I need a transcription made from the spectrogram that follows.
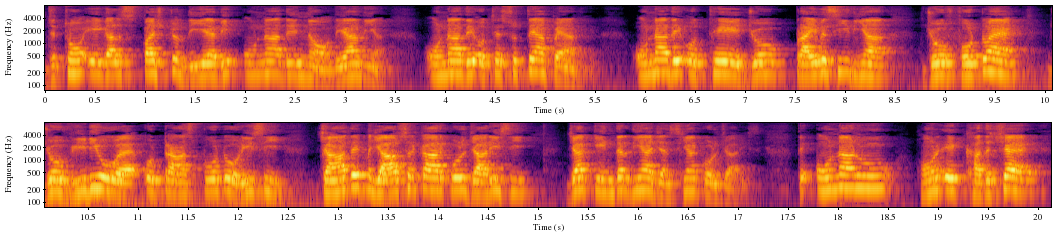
ਜਿੱਥੋਂ ਇਹ ਗੱਲ ਸਪਸ਼ਟ ਹੁੰਦੀ ਹੈ ਵੀ ਉਹਨਾਂ ਦੇ ਨਹਾਉਂਦਿਆਂ ਦੀਆਂ, ਉਹਨਾਂ ਦੇ ਉੱਥੇ ਸੁੱਤਿਆਂ ਪਿਆਂ ਦੀਆਂ, ਉਹਨਾਂ ਦੇ ਉੱਥੇ ਜੋ ਪ੍ਰਾਈਵੇਸੀ ਦੀਆਂ ਜੋ ਫੋਟੋਆਂ ਹੈ, ਜੋ ਵੀਡੀਓ ਹੈ, ਉਹ ਟਰਾਂਸਪੋਰਟ ਹੋ ਰਹੀ ਸੀ ਜਾਂ ਤੇ ਪੰਜਾਬ ਸਰਕਾਰ ਕੋਲ ਜਾਰੀ ਸੀ ਜਾਂ ਕੇਂਦਰ ਦੀਆਂ ਏਜੰਸੀਆਂ ਕੋਲ ਜਾਰੀ ਸੀ। ਤੇ ਉਹਨਾਂ ਨੂੰ ਹੁਣ ਇਹ ਖਦਸ਼ਾ ਹੈ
